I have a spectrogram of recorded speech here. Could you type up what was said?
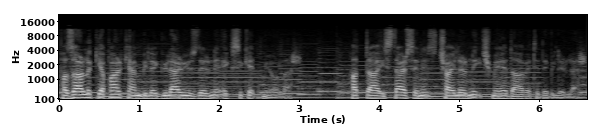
Pazarlık yaparken bile güler yüzlerini eksik etmiyorlar. Hatta isterseniz çaylarını içmeye davet edebilirler.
